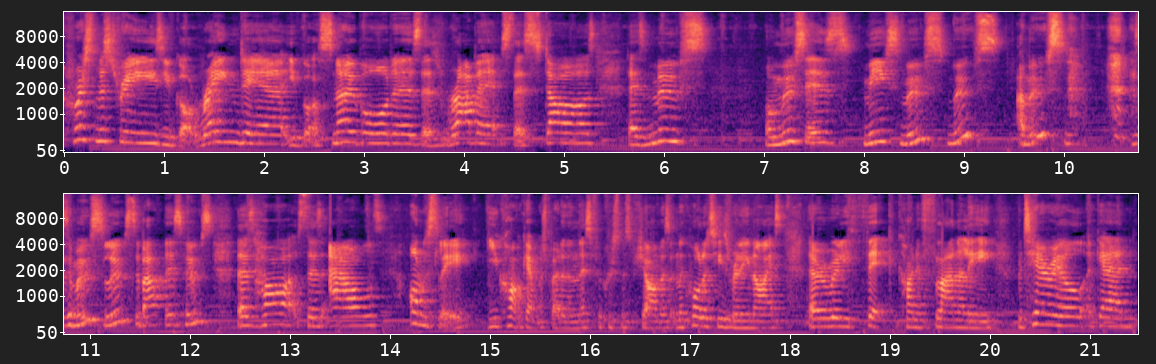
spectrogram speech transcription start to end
Christmas trees, you've got reindeer, you've got snowboarders, there's rabbits, there's stars, there's moose, or mooses, meese, moose, moose, a moose? there's a moose loose about this hoose. There's hearts, there's owls. Honestly, you can't get much better than this for Christmas pyjamas and the quality is really nice. They're a really thick kind of flannelly material. Again,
